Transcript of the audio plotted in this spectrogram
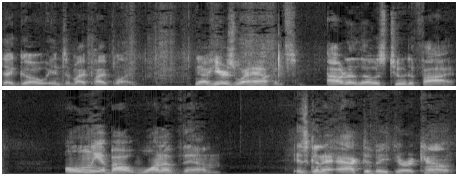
that go into my pipeline. Now, here's what happens out of those two to five, only about one of them is going to activate their account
